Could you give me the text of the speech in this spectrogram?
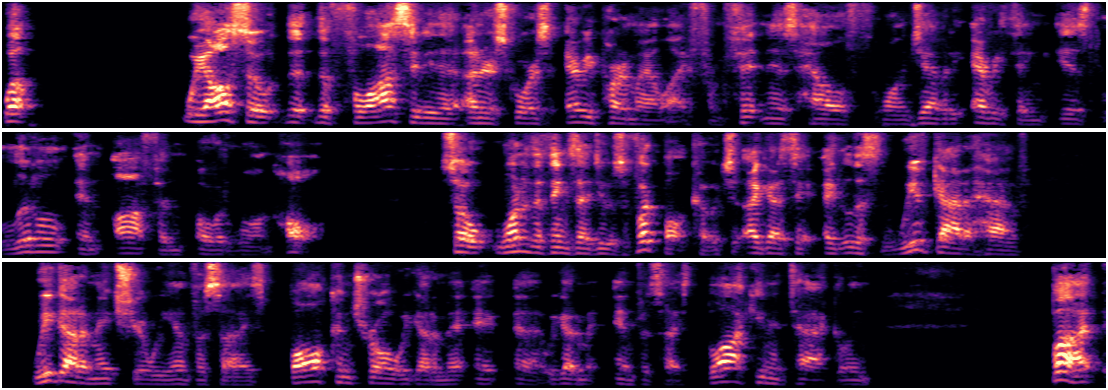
Well, we also the, the philosophy that underscores every part of my life, from fitness, health, longevity, everything, is little and often over the long haul. So one of the things I do as a football coach, I got to say, hey, listen, we've got to have, we got to make sure we emphasize ball control. We got to, uh, we got to emphasize blocking and tackling. But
